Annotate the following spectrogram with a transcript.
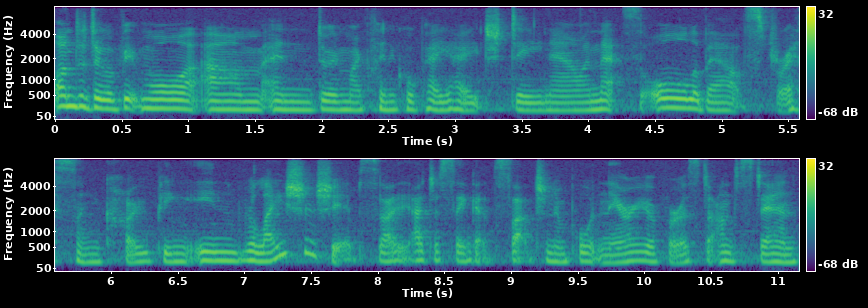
on to do a bit more um, and doing my clinical PhD now, and that's all about stress and coping in relationships. I, I just think it's such an important area for us to understand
